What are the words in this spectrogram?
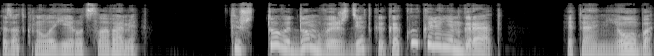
заткнула ей рот словами. «Ты что выдумываешь, детка, какой Калининград?» Это они оба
